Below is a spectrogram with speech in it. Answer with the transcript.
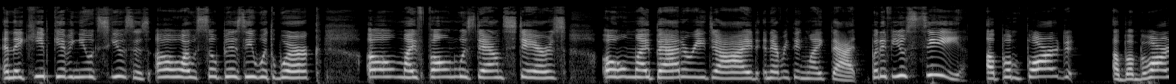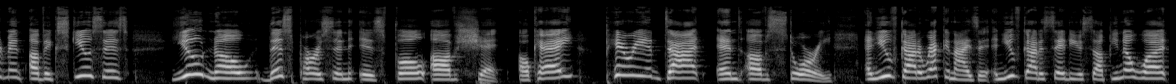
and they keep giving you excuses. Oh, I was so busy with work. Oh, my phone was downstairs. Oh, my battery died, and everything like that. But if you see a bombard a bombardment of excuses, you know this person is full of shit, okay? Period, dot, end of story. And you've got to recognize it. And you've got to say to yourself, you know what?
